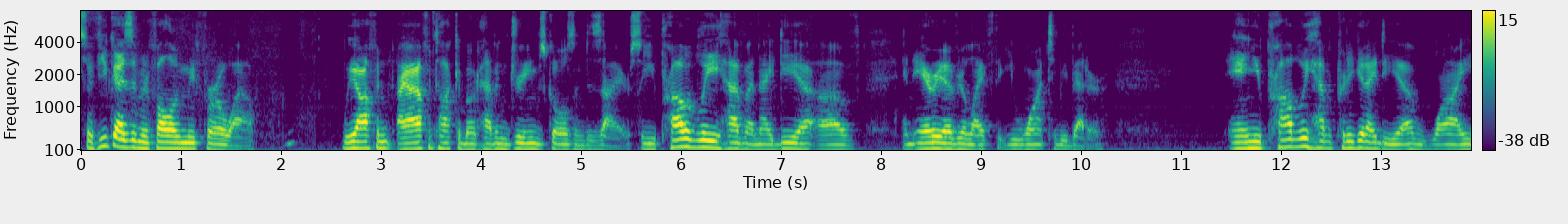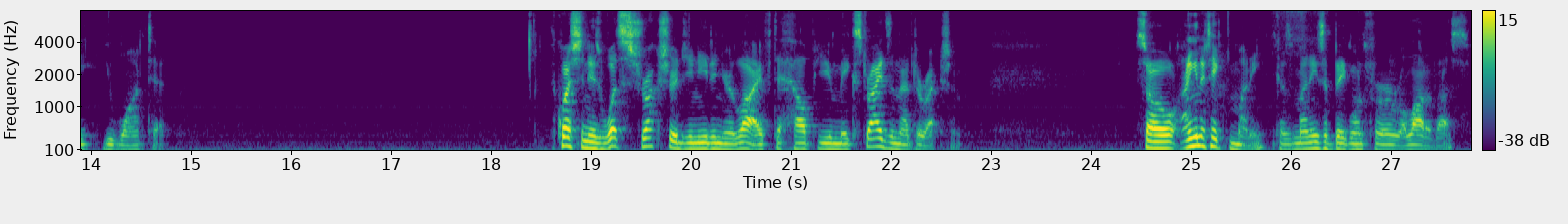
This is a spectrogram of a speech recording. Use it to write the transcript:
So if you guys have been following me for a while, we often I often talk about having dreams, goals and desires. So you probably have an idea of an area of your life that you want to be better and you probably have a pretty good idea of why you want it. The question is what structure do you need in your life to help you make strides in that direction? So I'm going to take money because money is a big one for a lot of us.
